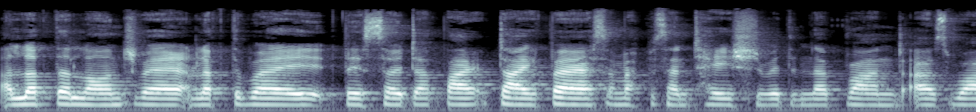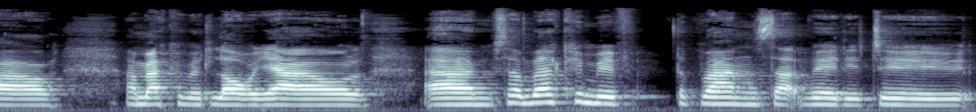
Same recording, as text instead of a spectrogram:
I love the lingerie. I love the way they're so diverse and representation within their brand as well. I'm working with L'Oreal. Um, so I'm working with the brands that really do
